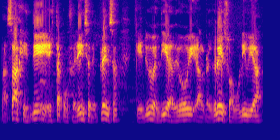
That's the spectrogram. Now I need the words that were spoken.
pasajes de esta conferencia de prensa que dio el día de hoy al regreso a Bolivia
